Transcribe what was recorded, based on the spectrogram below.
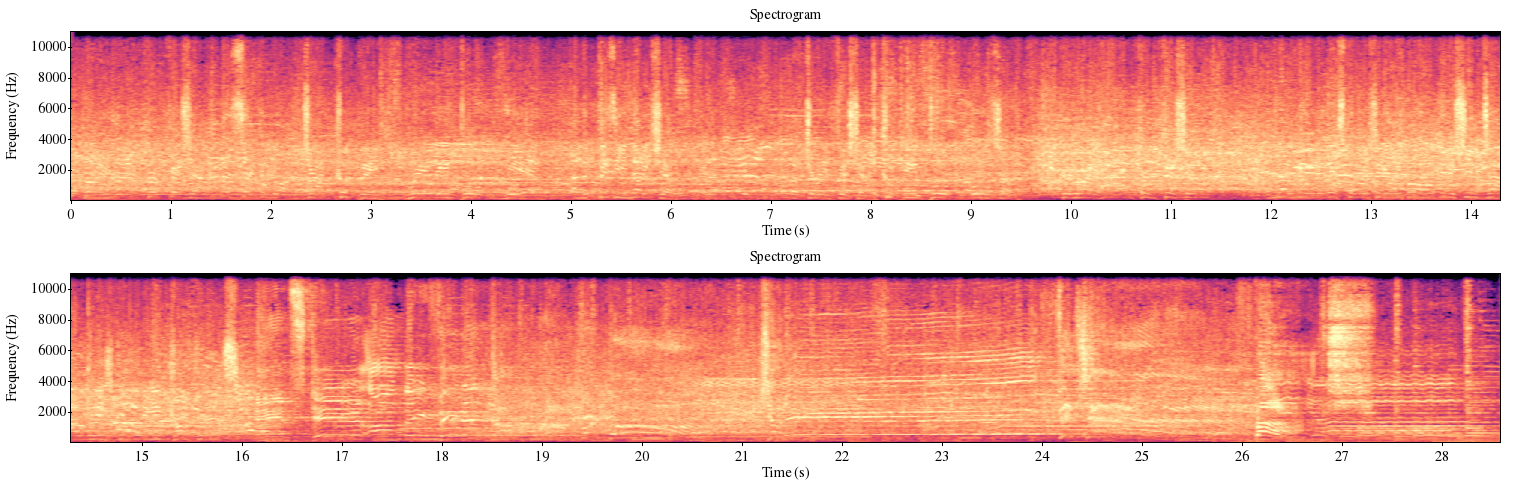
Good right hand from Fisher and a second one. The jab could be really important here. And the busy nature of Johnny Fisher could be important also. Good right hand from Fisher. And no need at this stage to get involved in a shootout, but he's growing in confidence. And still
